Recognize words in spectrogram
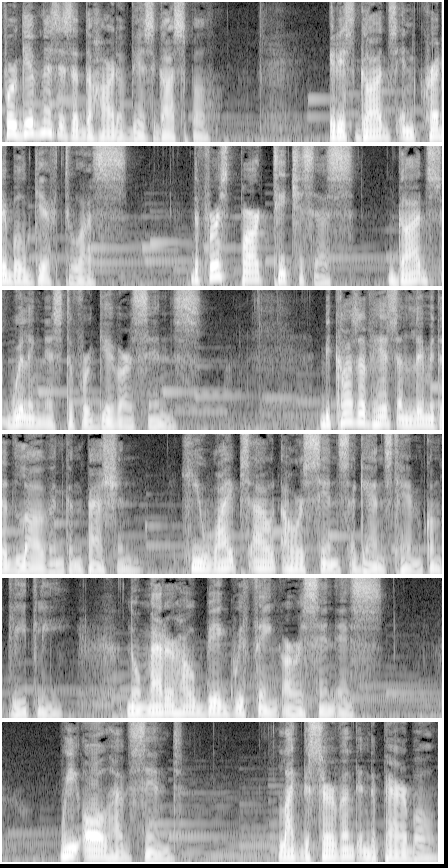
Forgiveness is at the heart of this gospel. It is God's incredible gift to us. The first part teaches us God's willingness to forgive our sins. Because of His unlimited love and compassion, He wipes out our sins against Him completely, no matter how big we think our sin is. We all have sinned. Like the servant in the parable,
